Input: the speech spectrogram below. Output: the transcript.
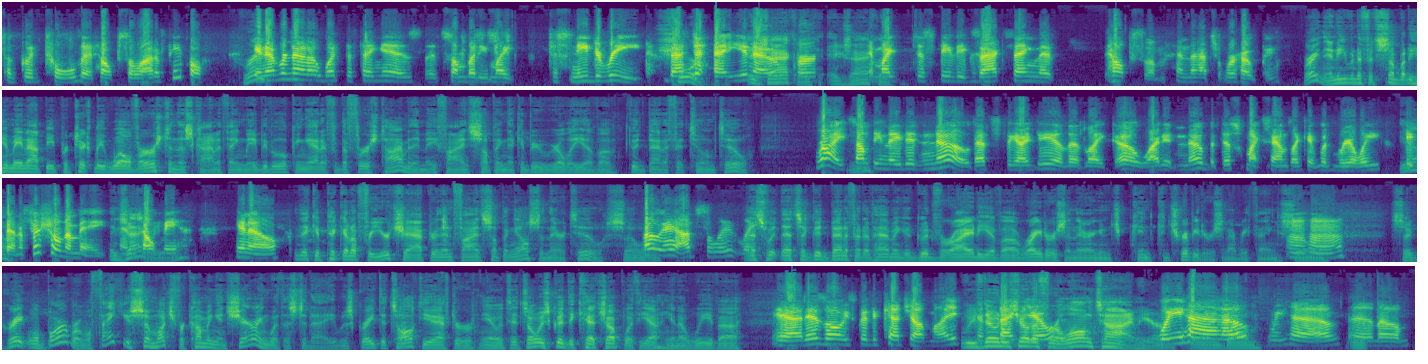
a good tool that helps a lot of people. great. You never know what the thing is that somebody might just need to read Sure. that day. You know, exactly, for exactly. it might just be the exact thing that helps them, and that's what we're hoping. Right, and even if it's somebody who may not be particularly well versed in this kind of thing, maybe they're looking at it for the first time, and they may find something that can be really of a good benefit to them too. Right, Yeah. something they didn't know. That's the idea that, like, oh, I didn't know, but this might sounds like it would really Yeah. be beneficial to me and Exactly. help me. You know. They could pick it up for your chapter and then find something else in there too. So, uh, Oh yeah, absolutely. that's what that's a good benefit of having a good variety of uh, writers in there and con- contributors and everything. So, uh, Mhm. So great. Well, Barbara, well, thank you so much for coming and sharing with us today. It was great to talk to you. After you know, it's it's always good to catch up with you. You know, we've uh, Yeah, it is always good to catch up, Mike. we've and known each other you. for a long time here. We And, have, um, we have, yeah. and um,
